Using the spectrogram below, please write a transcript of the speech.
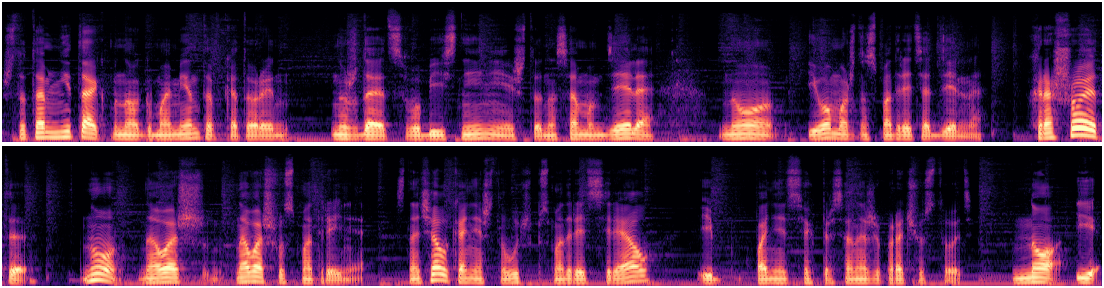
что там не так много моментов, которые нуждаются в объяснении, что на самом деле, но его можно смотреть отдельно. Хорошо это? Ну, на, ваш, на ваше усмотрение. Сначала, конечно, лучше посмотреть сериал и понять всех персонажей, прочувствовать. Но и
